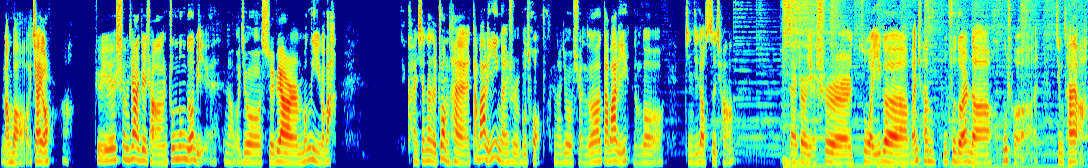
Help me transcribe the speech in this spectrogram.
狼堡加油啊！至于剩下这场中东德比，那我就随便蒙一个吧。看现在的状态，大巴黎应该是不错，那就选择大巴黎能够。晋级到四强，在这儿也是做一个完全不负责任的胡扯竞猜啊！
